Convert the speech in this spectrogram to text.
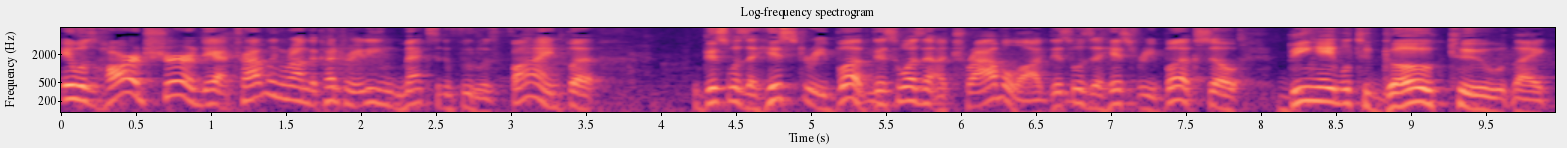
It was hard, sure. Yeah, traveling around the country eating Mexican food was fine, but this was a history book. Mm-hmm. This wasn't a travelogue. This was a history book. So being able to go to like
